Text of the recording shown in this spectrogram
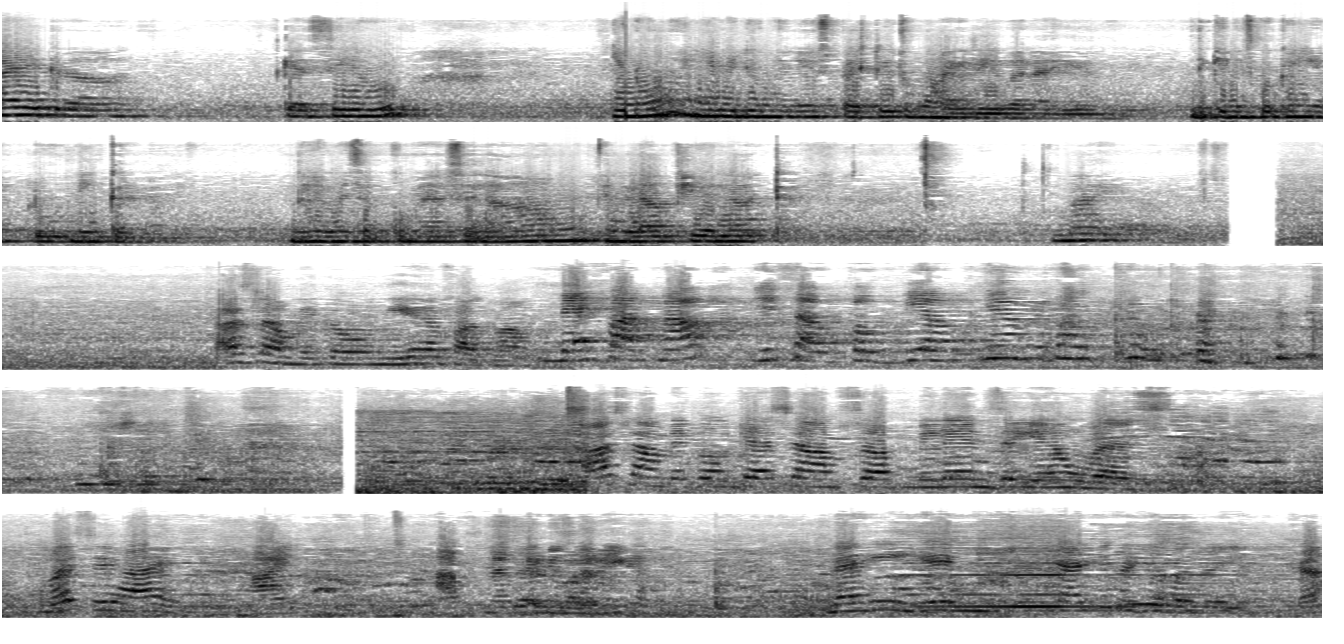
हाय इकरा कैसी हो? You know ये वीडियो मैंने स्पेशली तुम्हारे लिए बनाई है लेकिन इसको कहीं अपलोड नहीं करना घर में सबको मेरा सलाम and love you lot bye अस्सलाम वालेकुम ये है फातिमा। मैं फातिमा ये सबको भी अपने अस्सलाम वालेकुम कैसे आप सब? मिले इनसे ये हूँ वैस। वैसे हाय हाय आप स्नैपचैट यूज़ कर रही हैं नहीं ये कैंडी वीडियो बन रही है।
